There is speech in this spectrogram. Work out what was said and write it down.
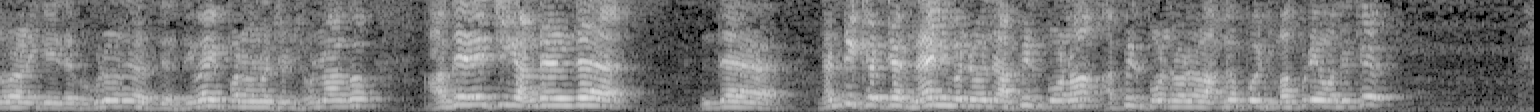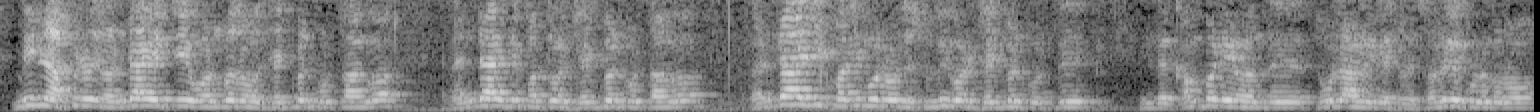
தொழிலாளிக்கு இதை கொடுங்க ரிவைவ் பண்ணணும்னு சொல்லி சொன்னாங்க. அதை வச்சு அங்கே இருந்த இந்த நன்றி கட்ட மேனேஜ்மெண்ட் வந்து அப்பீல் போனோம். அப்பீல் போனதோட அங்கே போயிட்டு மறுபடியும் வந்துட்டு மீண்டும் அப்பீல் ரெண்டாயிரத்தி ஒன்பது ஒரு ஜட்மெண்ட் கொடுத்தாங்க. ரெண்டாயிரத்தி பத்து ஒரு ஜட்மெண்ட் கொடுத்தாங்க. ரெண்டாயிரத்தி பதிமூணு ஒரு சுப்ரீம் கோர்ட் ஜட்மெண்ட் கொடுத்து இந்த கம்பெனியை வந்து தொழிலாளர்களுக்கு சில சலுகை கொடுக்கணும்.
